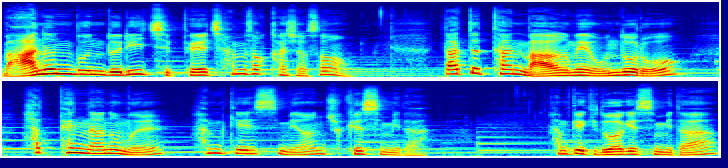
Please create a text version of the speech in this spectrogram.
많은 분들이 집회에 참석하셔서 따뜻한 마음의 온도로 핫팩 나눔을 함께 했으면 좋겠습니다. 함께 기도하겠습니다.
